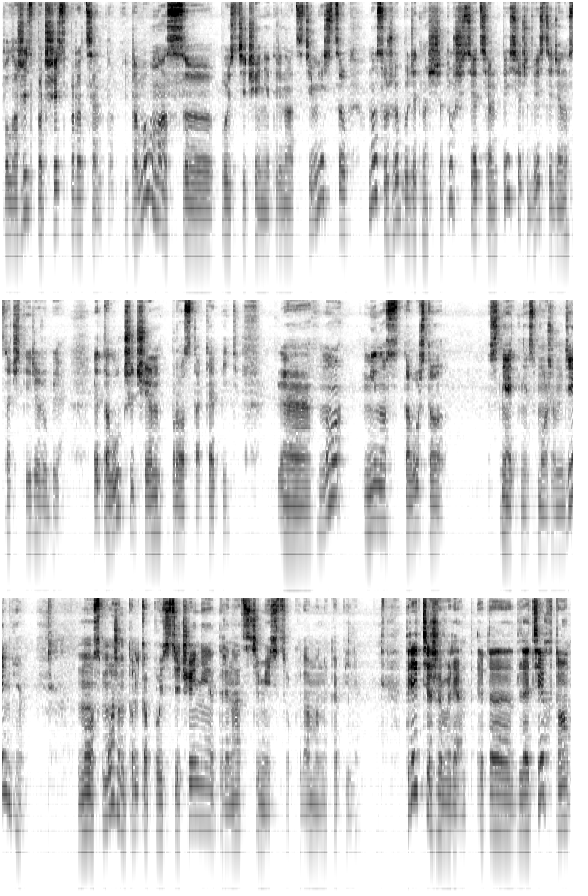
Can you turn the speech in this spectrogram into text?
положить под 6%. Итого у нас э, по истечении 13 месяцев у нас уже будет на счету 67 294 рубля. Это лучше, чем просто копить. Э, но минус того, что снять не сможем деньги, но сможем только по истечении 13 месяцев, когда мы накопили. Третий же вариант, это для тех, кто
